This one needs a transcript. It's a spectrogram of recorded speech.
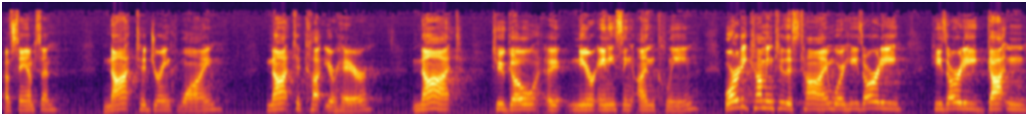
of Samson? Not to drink wine, not to cut your hair, not to go uh, near anything unclean. We're already coming to this time where he's already, he's already gotten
